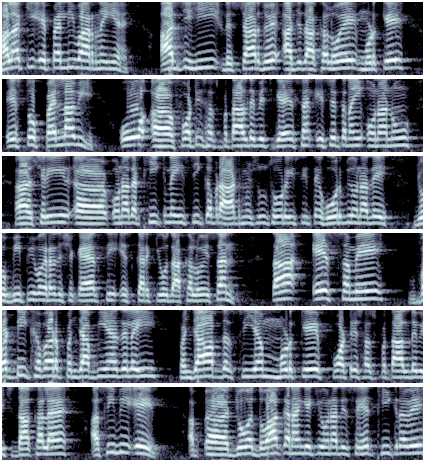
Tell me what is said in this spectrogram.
ਹਾਲਾਂਕਿ ਇਹ ਪਹਿਲੀ ਵਾਰ ਨਹੀਂ ਹੈ। ਅੱਜ ਹੀ ਡਿਸਚਾਰਜ ਹੋਏ, ਅੱਜ ਦਾਖਲ ਹੋਏ, ਮੁੜ ਕੇ ਇਸ ਤੋਂ ਪਹਿਲਾਂ ਵੀ ਉਹ ਫੋਰਟਿਸ ਹਸਪਤਾਲ ਦੇ ਵਿੱਚ ਗਏ ਸਨ। ਇਸੇ ਤਰ੍ਹਾਂ ਹੀ ਉਹਨਾਂ ਨੂੰ ਸਰੀਰ ਉਹਨਾਂ ਦਾ ਠੀਕ ਨਹੀਂ ਸੀ, ਘਬਰਾਹਟ ਮਹਿਸੂਸ ਹੋ ਰਹੀ ਸੀ ਤੇ ਹੋਰ ਵੀ ਉਹਨਾਂ ਦੇ ਜੋ ਬੀਪੀ ਵਗੈਰਾ ਦੀ ਸ਼ਿਕਾਇਤ ਸੀ, ਇਸ ਕਰਕੇ ਉਹ ਦਾਖਲ ਹੋਏ ਸਨ। ਤਾਂ ਇਸ ਸਮੇਂ ਵੱਡੀ ਖਬਰ ਪੰਜਾਬੀਆਂ ਦੇ ਲਈ, ਪੰਜਾਬ ਦਾ ਸੀਐਮ ਮੁੜ ਕੇ ਫੋਰਟਿਸ ਹਸਪਤਾਲ ਦੇ ਵਿੱਚ ਦਾਖਲ ਹੈ। ਅਸੀਂ ਵੀ ਇਹ ਜੋ ਦੁਆ ਕਰਾਂਗੇ ਕਿ ਉਹਨਾਂ ਦੀ ਸਿਹਤ ਠੀਕ ਰਵੇ,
